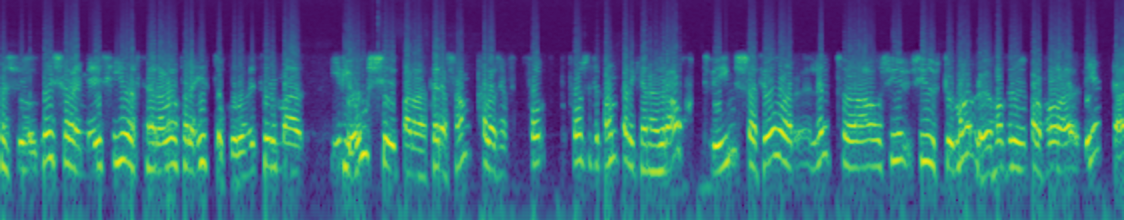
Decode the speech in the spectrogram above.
þessu misræmi síðast þegar að við þarfum að hitta okkur og við þurfum að í ljósið bara þeirra samtala sem fósiti bandaríkjana hefur átt við ímsa þjóðar leittöða á sí, síðustu mánu og þá þurfum við bara að fá að vita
